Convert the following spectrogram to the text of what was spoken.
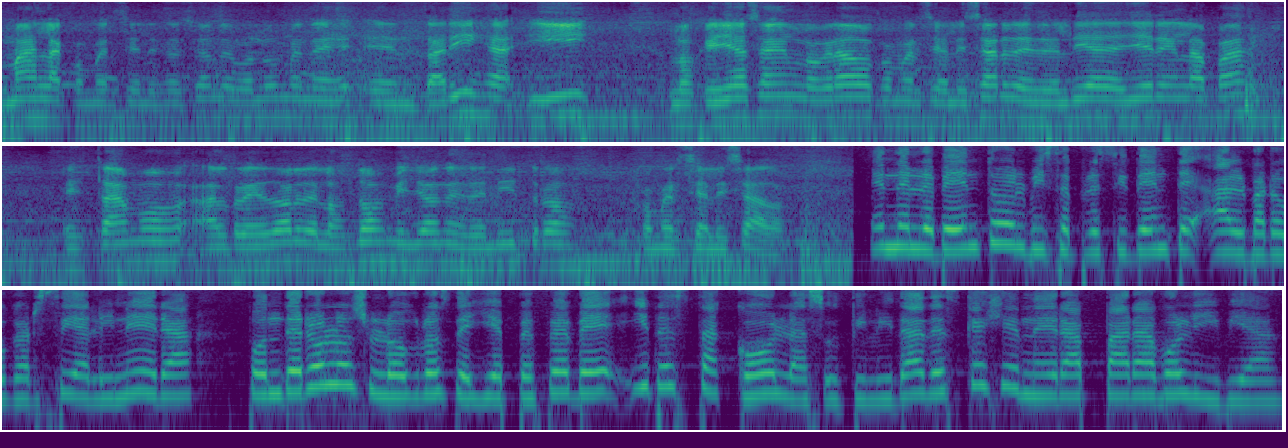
más la comercialización de volúmenes en Tarija y los que ya se han logrado comercializar desde el día de ayer en La Paz, estamos alrededor de los 2 millones de litros comercializados. En el evento, el vicepresidente Álvaro García Linera ponderó los logros de YPFB y destacó las utilidades que genera para Bolivia.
